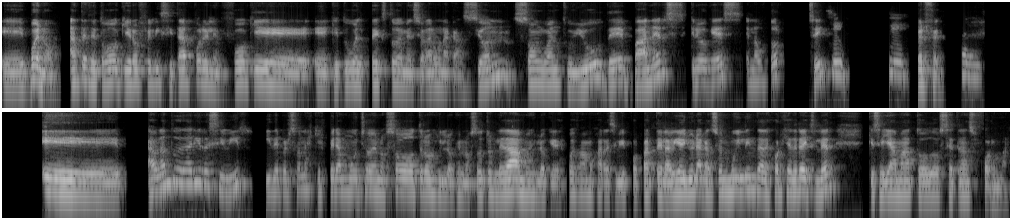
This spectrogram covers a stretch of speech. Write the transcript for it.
eh, bueno, antes de todo quiero felicitar por el enfoque eh, que tuvo el texto de mencionar una canción, Someone to You, de Banners, creo que es el autor, ¿sí? Sí, sí. Perfecto. Eh, hablando de dar y recibir y de personas que esperan mucho de nosotros y lo que nosotros le damos y lo que después vamos a recibir por parte de la vida, hay una canción muy linda de Jorge Drexler que se llama Todo se transforma.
